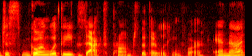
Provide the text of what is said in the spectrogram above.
just going with the exact prompt that they're looking for. And that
